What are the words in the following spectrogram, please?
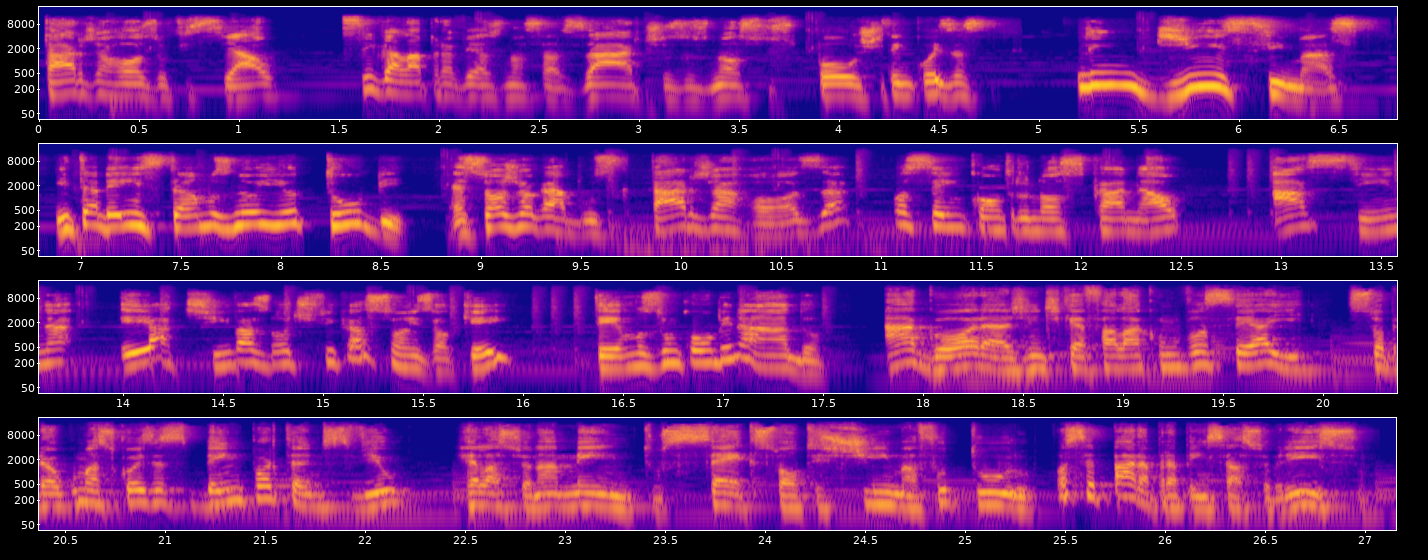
Tarja Rosa Oficial. Siga lá para ver as nossas artes, os nossos posts, tem coisas lindíssimas. E também estamos no YouTube. É só jogar busca Tarja Rosa, você encontra o nosso canal, assina e ativa as notificações, ok? Temos um combinado. Agora a gente quer falar com você aí sobre algumas coisas bem importantes, viu? Relacionamento, sexo, autoestima, futuro. Você para pra pensar sobre isso?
